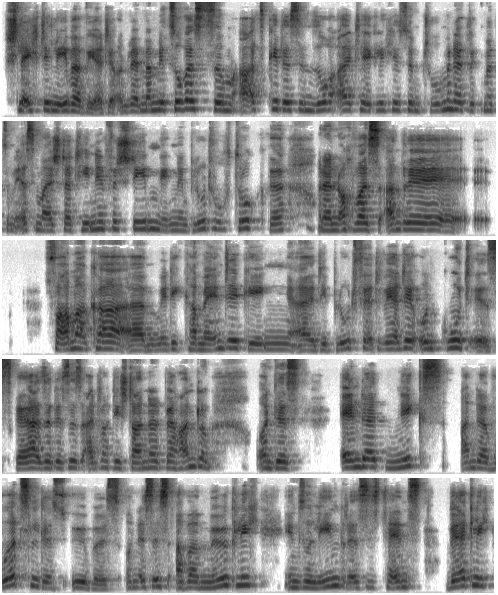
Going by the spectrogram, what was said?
schlechte Leberwerte. Und wenn man mit sowas zum Arzt geht, das sind so alltägliche Symptome, da kriegt man zum ersten Mal Statine verschrieben gegen den Bluthochdruck gell? und dann noch was andere äh, Pharmaka, äh, Medikamente gegen äh, die Blutfettwerte und gut ist. Gell? Also das ist einfach die Standardbehandlung. Und das ändert nichts an der Wurzel des Übels. Und es ist aber möglich, Insulinresistenz wirklich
